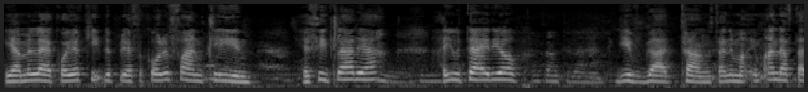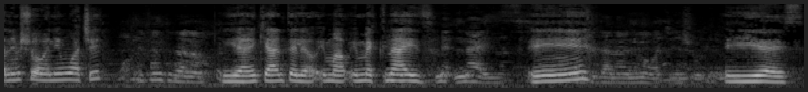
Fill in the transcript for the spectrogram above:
Yeah, me like how you keep the place, how the fan clean. You see, Claudia? Are you tidy up? Give God thanks. And him, him understand him show when him watch it. Yes, Auntie Dana. Yeah, he can't tell you, him make nice. Ma- Nice. Eh? Auntie Dana, you know what you show them. Yes.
